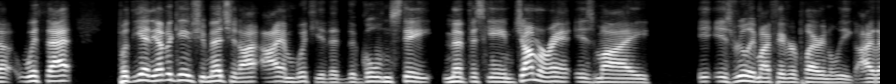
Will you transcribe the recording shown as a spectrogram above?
uh, with that. But yeah, the other games you mentioned, I, I am with you that the Golden State Memphis game, Ja Morant is my is really my favorite player in the league. I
